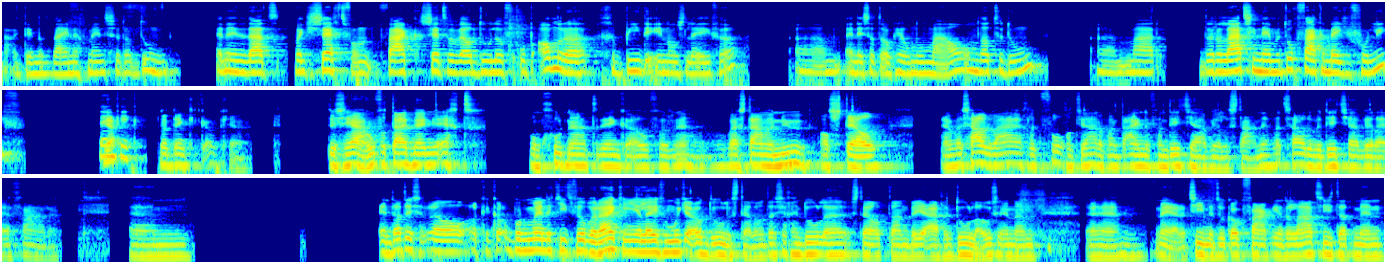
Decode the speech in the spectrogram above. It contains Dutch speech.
Nou, ik denk dat weinig mensen dat doen. En inderdaad, wat je zegt, van vaak zetten we wel doelen op andere gebieden in ons leven. Um, en is dat ook heel normaal om dat te doen. Um, maar de relatie nemen we toch vaak een beetje voor lief, denk ja, ik. Dat denk ik ook, ja. Dus ja, hoeveel tijd neem je echt om goed na te denken over ja, waar staan we nu als stel? En waar zouden we eigenlijk volgend jaar of aan het einde van dit jaar willen staan? Hè? Wat zouden we dit jaar willen ervaren? Um, en dat is wel, kijk, op het moment dat je iets wil bereiken in je leven, moet je ook doelen stellen. Want als je geen doelen stelt, dan ben je eigenlijk doelloos. En dan, eh, nou ja, dat zie je natuurlijk ook vaak in relaties, dat men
